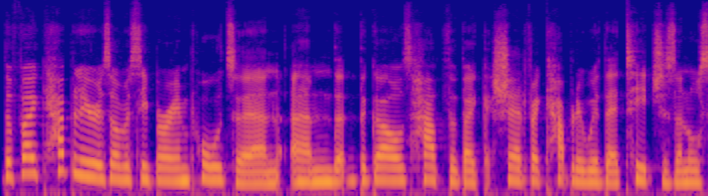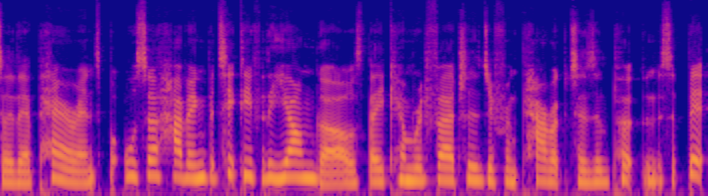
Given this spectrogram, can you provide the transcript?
The vocabulary is obviously very important, and that the girls have the voc- shared vocabulary with their teachers and also their parents. But also having, particularly for the young girls, they can refer to the different characters and put them. It's a bit,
